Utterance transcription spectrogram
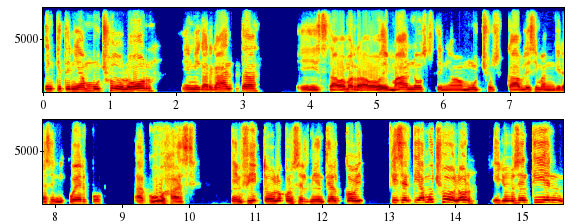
en que tenía mucho dolor, en mi garganta, eh, estaba amarrado de manos, tenía muchos cables y mangueras en mi cuerpo, agujas, en fin, todo lo concerniente al COVID, y sentía mucho dolor. Y yo sentí en,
